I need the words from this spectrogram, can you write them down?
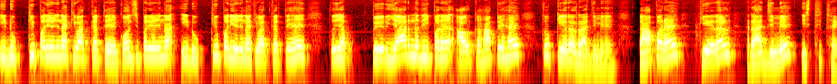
इडुक्की परियोजना की बात करते हैं। कौन सी परियोजना? इडुक्की परियोजना की बात करते हैं। तो यह पेरियार नदी पर है और कहाँ पे है? तो केरल राज्य में है। कहाँ पर है? केरल राज्य में स्थित है।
